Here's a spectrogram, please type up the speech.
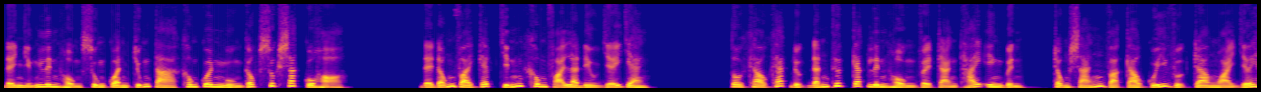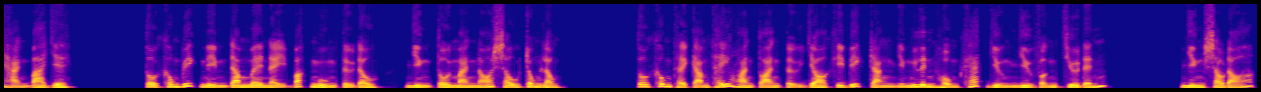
để những linh hồn xung quanh chúng ta không quên nguồn gốc xuất sắc của họ. Để đóng vai kép chính không phải là điều dễ dàng. Tôi khao khát được đánh thức các linh hồn về trạng thái yên bình, trong sáng và cao quý vượt ra ngoài giới hạn 3D. Tôi không biết niềm đam mê này bắt nguồn từ đâu, nhưng tôi mang nó sâu trong lòng. Tôi không thể cảm thấy hoàn toàn tự do khi biết rằng những linh hồn khác dường như vẫn chưa đến. Nhưng sau đó,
